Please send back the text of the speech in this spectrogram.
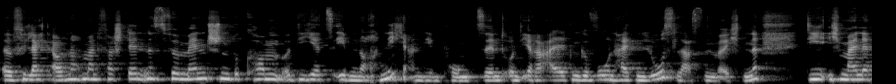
äh, vielleicht auch noch mal ein Verständnis für Menschen bekommen, die jetzt eben noch nicht an dem Punkt sind und ihre alten Gewohnheiten loslassen möchten. Ne? Die, ich meine,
